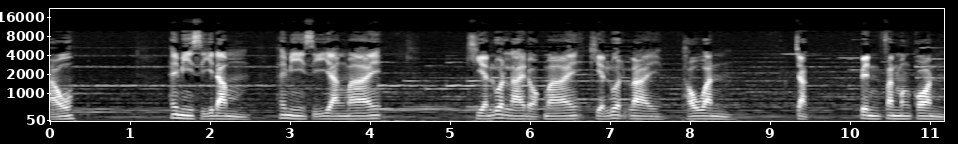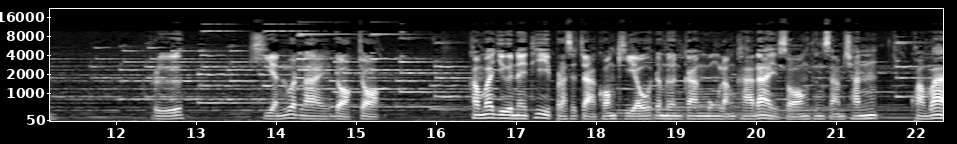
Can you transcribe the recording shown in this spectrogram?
าว ให้มีสีดำให้มีสียางไม้ เขียนลวดลายดอกไม้ เขียนลวดลายเถาวันจักเป็นฟันมังกร หรือเขียนลวดลายดอกจอกคำว่ายืนในที่ปราศจากของเขียวดำเนินกลางมุงหลังคาได้สองถึงสามชั้น ความว่า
